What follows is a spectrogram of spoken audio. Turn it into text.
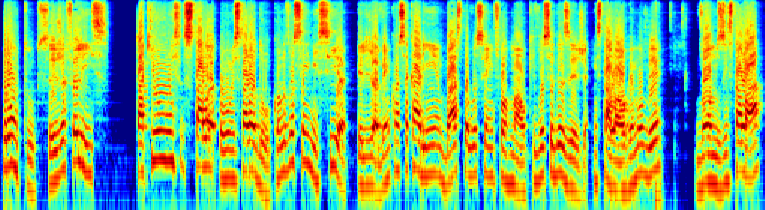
pronto, seja feliz. Tá aqui o, instala o instalador. Quando você inicia, ele já vem com essa carinha, basta você informar o que você deseja instalar ou remover. Vamos instalar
